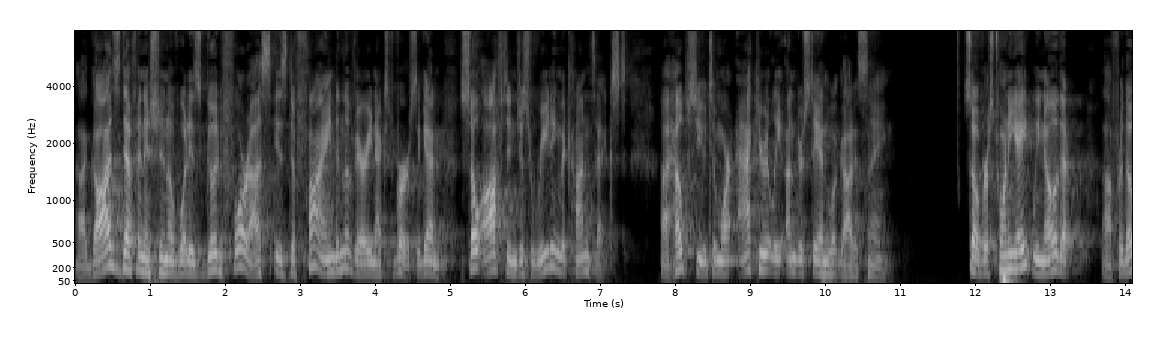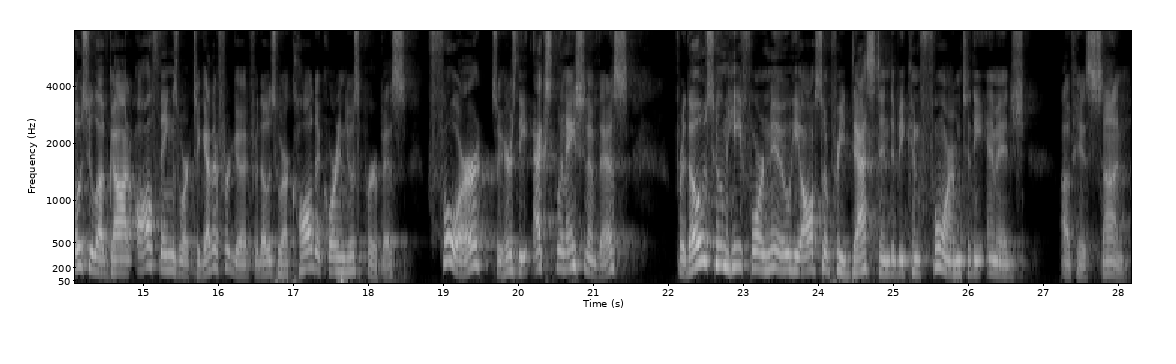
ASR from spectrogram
Uh, God's definition of what is good for us is defined in the very next verse. Again, so often just reading the context uh, helps you to more accurately understand what God is saying. So, verse 28, we know that uh, for those who love God, all things work together for good for those who are called according to his purpose. For, so here's the explanation of this, For those whom he foreknew, he also predestined to be conformed to the image of his son.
